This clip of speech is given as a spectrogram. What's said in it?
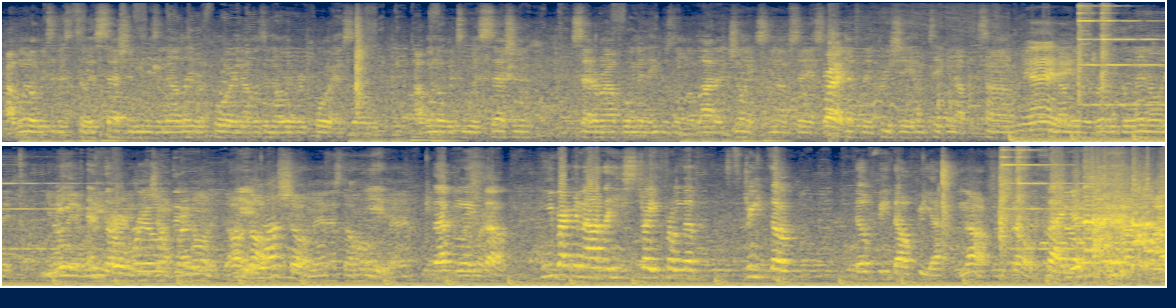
I went over to this to his session. He was in LA recording. I was in LA recording. So I went over to his session. Sat around for a minute. He was doing a lot of joints. You know what I'm saying? So Right. I definitely appreciate him taking out the time. Yeah. You know what I mean? To really go in on it. You know what I mean? When he heard it, he jumped dude. right on it. Oh He no, for sure, man. That's the homie, Yeah, man. definitely so. He recognized that he's straight from the streets of Philadelphia. Nah, for sure. Like, you know? I- I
